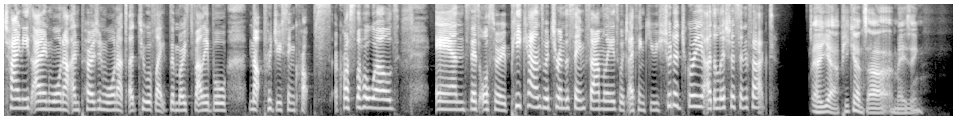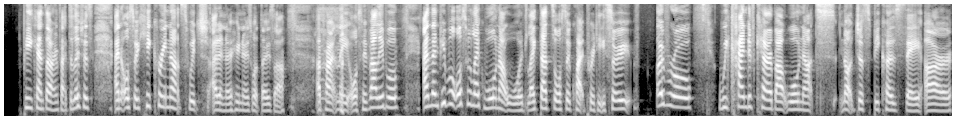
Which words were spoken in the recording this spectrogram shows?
Chinese iron walnut and Persian walnuts are two of like the most valuable nut producing crops across the whole world. And there's also pecans, which are in the same families, which I think you should agree are delicious, in fact. Uh, yeah, pecans are amazing. Pecans are in fact delicious, and also hickory nuts, which I don't know who knows what those are. Apparently, also valuable. And then people also like walnut wood, like that's also quite pretty. So overall, we kind of care about walnuts not just because they are,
